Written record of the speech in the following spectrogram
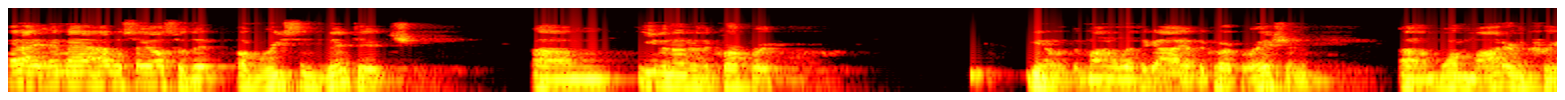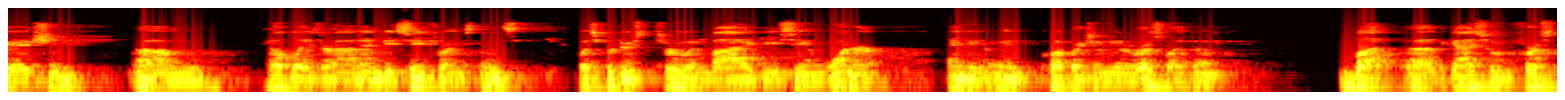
And I, and I will say also that of recent vintage, um, even under the corporate, you know, the monolithic eye of the corporation, um, more modern creation, um, Hellblazer on NBC, for instance, was produced through and by DC and Warner, and you know, in cooperation with Universal, I think. But uh, the guys who first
